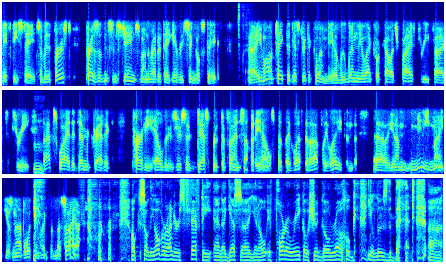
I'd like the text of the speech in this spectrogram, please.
50 states. He'll be the first president since James Monroe to take every single state. Uh, he won't take the District of Columbia. We win the Electoral College 5 3 5 to 3. Mm. That's why the Democratic party elders are so desperate to find somebody else, but they've left it awfully late. And, uh, you know, Mini Mike is not looking like the Messiah. okay, so the over under is 50. And I guess, uh, you know, if Puerto Rico should go rogue, you'll lose the bet. Uh,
